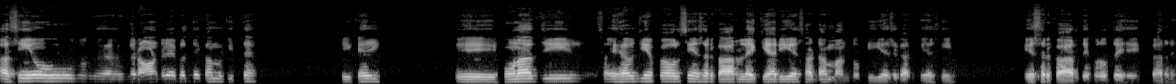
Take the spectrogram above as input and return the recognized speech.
ਅਸੀਂ ਉਹ ਗਰਾਊਂਡ ਲੈਵਲ ਤੇ ਕੰਮ ਕੀਤਾ। ਠੀਕ ਹੈ ਜੀ। ਤੇ ਹੁਣ ਅੱਜ ਜੀ, ਇਹੋ ਜਿਹੀਆਂ ਪਾਲਿਸੀਆਂ ਸਰਕਾਰ ਲੈ ਕੇ ਆ ਰਹੀ ਹੈ, ਸਾਡਾ ਮਨ ਦੁਖੀ ਹੈ ਇਸ ਕਰਕੇ ਅਸੀਂ ਇਹ ਸਰਕਾਰ ਦੇ ਵਿਰੁੱਧ ਇਹ ਕਰ ਰਹੇ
